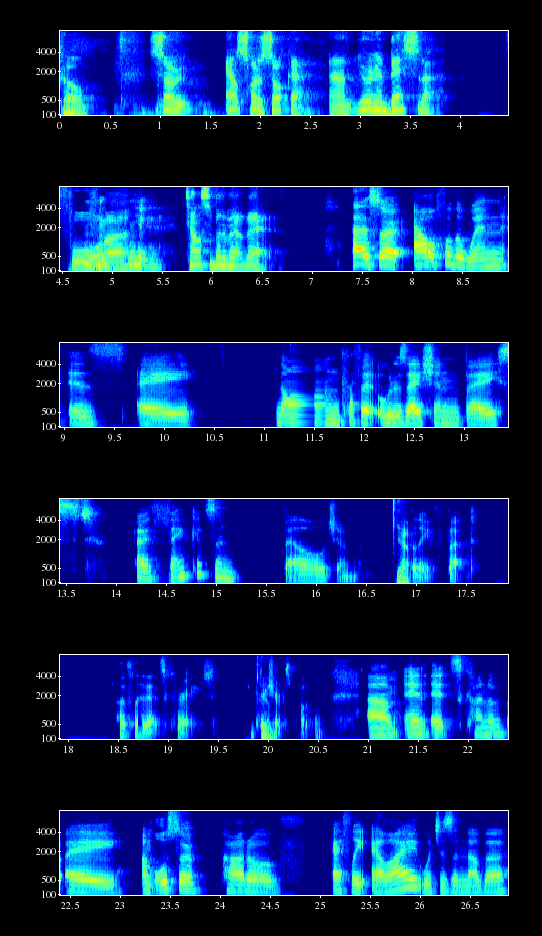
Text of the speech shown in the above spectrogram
Cool. So outside of soccer, um, you're an ambassador for. Uh, yeah. Tell us a bit about that. Uh, so, Out for the Win is a non-profit organization based. I think it's in Belgium, Yeah. I believe, but hopefully that's correct. I'm pretty Yep. sure it's Belgium. Um, and it's kind of a. I'm also part of Athlete Ally, which is another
